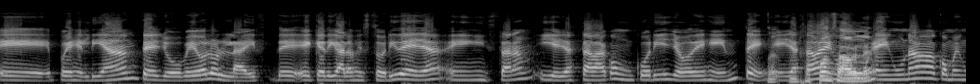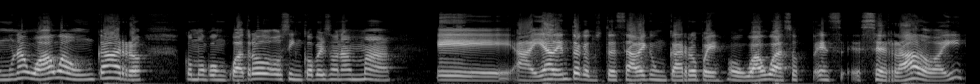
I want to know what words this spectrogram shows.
eh, pues el día antes yo veo los live de, eh, que diga los stories de ella en Instagram y ella estaba con un corillo de gente. Pues, ella estaba en, un- en una, como en una guagua o un carro, como con cuatro o cinco personas más. eh, ahí adentro que usted sabe que un carro pues o guagua eso es, cerrado ahí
